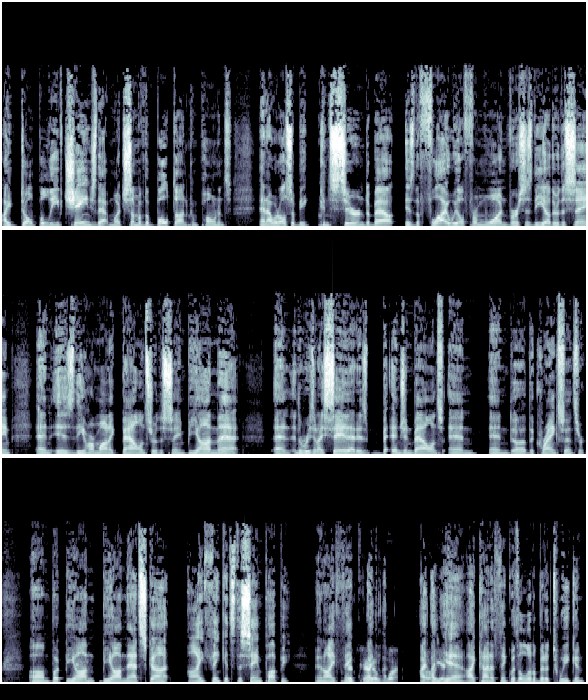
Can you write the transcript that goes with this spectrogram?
I don't believe changed that much. Some of the bolt-on components, and I would also be concerned about is the flywheel from one versus the other the same, and is the harmonic balancer the same. Beyond that, and, and the reason I say that is b- engine balance and and uh, the crank sensor. Um, but beyond beyond that, Scott, I think it's the same puppy, and I think That's kind I, of what. I, oh, I, yeah, I kind of think with a little bit of tweaking,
